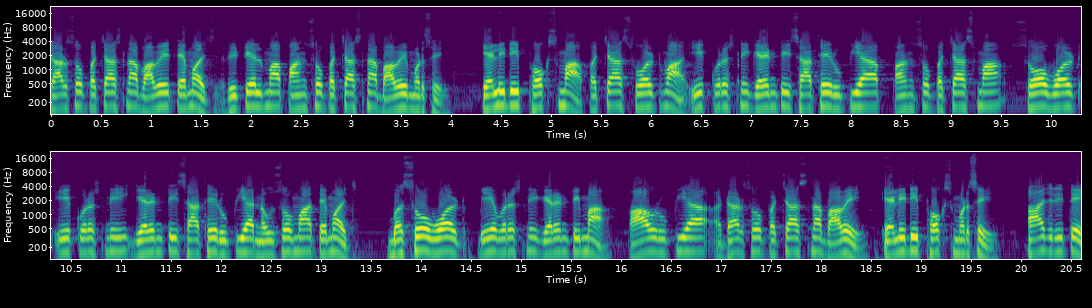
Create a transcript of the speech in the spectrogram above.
ચારસો પચાસના ભાવે તેમજ રિટેલમાં પાંચસો પચાસના ભાવે મળશે. એલઈડી ફોક્સમાં પચાસ વોલ્ટમાં એક વર્ષની ગેરંટી સાથે રૂપિયા પાંચસો પચાસમાં સો વોલ્ટ એક વર્ષની ગેરંટી સાથે રૂપિયા નવસોમાં તેમજ બસો વોલ્ટ બે વર્ષની ગેરંટીમાં ભાવ રૂપિયા અઢારસો પચાસના ભાવે એલઈડી ફોક્સ મળશે. આ જ રીતે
